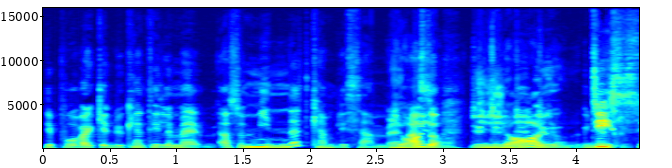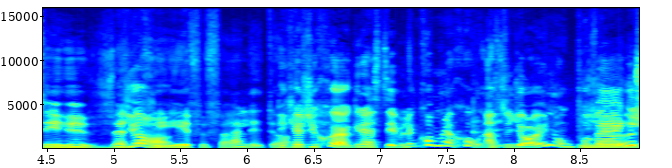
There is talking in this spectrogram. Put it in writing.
det påverkar, du kan till och med, alltså minnet kan bli sämre. Ja, alltså, ja. du- du- ja, du- ja. Diss i huvudet, Ja. det är förfärligt. Ja. Det kanske är sjögräs, det är väl en kombination. Alltså jag är nog på väg Just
